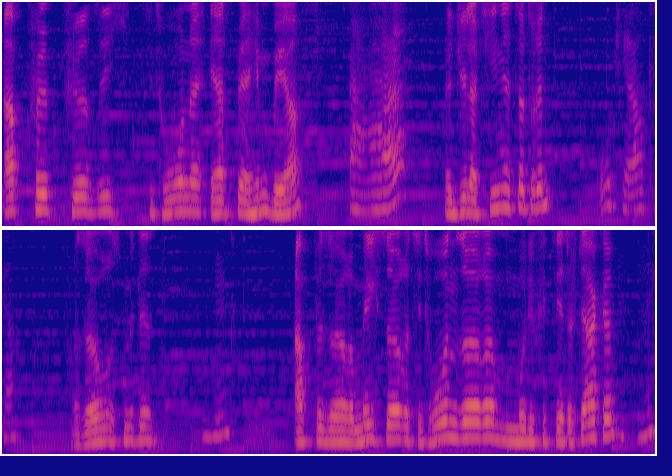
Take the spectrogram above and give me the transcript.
Apfel, Pfirsich, Zitrone, Erdbeer, Himbeer. Aha. Gelatine ist da drin, Gut, ja, klar. Säurungsmittel, Mhm. Apfelsäure, Milchsäure, Zitronensäure, modifizierte Stärke, Mhm.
